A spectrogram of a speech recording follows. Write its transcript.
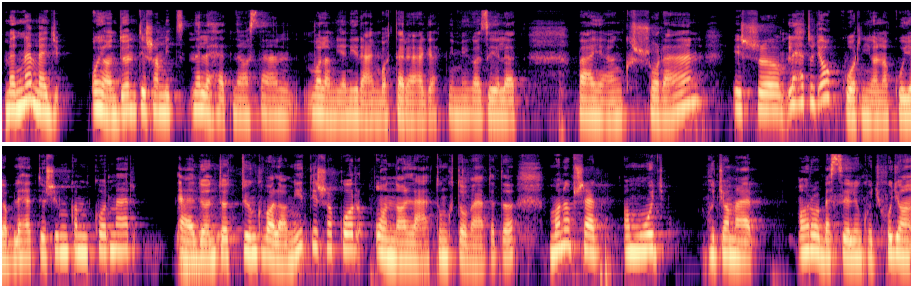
meg nem egy olyan döntés, amit ne lehetne aztán valamilyen irányba terelgetni még az élet pályánk során, és lehet, hogy akkor nyílnak újabb lehetőségünk, amikor már eldöntöttünk valamit, és akkor onnan látunk tovább. Tehát a manapság amúgy, hogyha már arról beszélünk, hogy hogyan,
